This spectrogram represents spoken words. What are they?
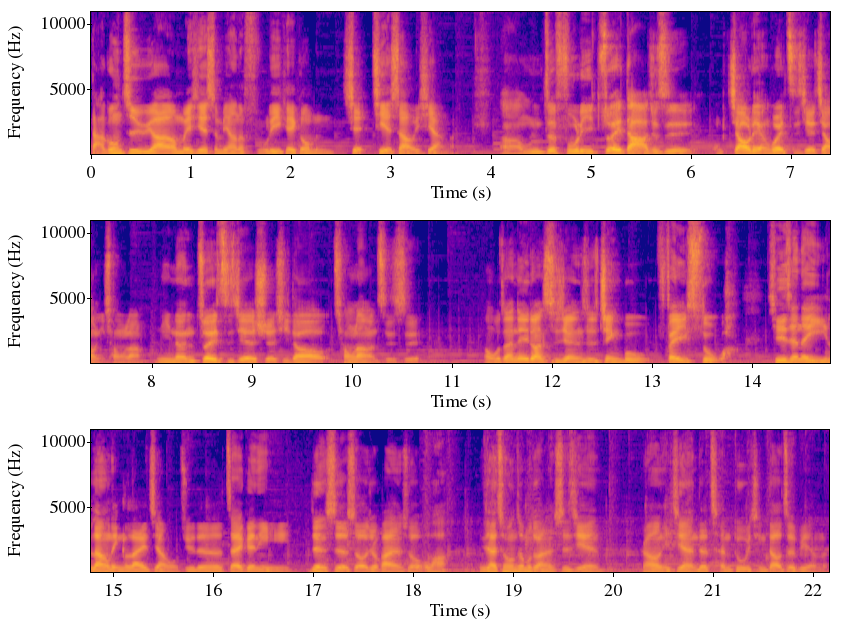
打工之余啊，有没有一些什么样的福利可以跟我们介介绍一下吗？啊、呃，我们这福利最大就是教练会直接教你冲浪，你能最直接的学习到冲浪的知识。那我在那段时间是进步飞速啊！其实真的以浪龄来讲，我觉得在跟你认识的时候就发现说，哇，你才冲这么短的时间，然后你竟然的程度已经到这边了。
